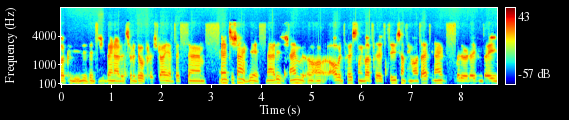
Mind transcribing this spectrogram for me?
like that you've been able to sort of do it for Australia. But um, and it's a shame. Yeah, no, it is a shame. I, I would personally love to do something like that. You know, whether it even be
